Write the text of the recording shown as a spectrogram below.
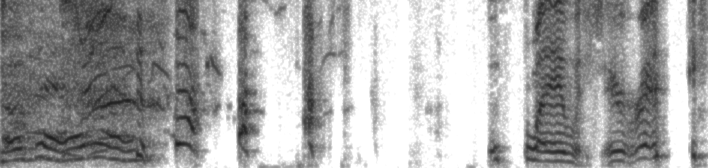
Okay, okay. Just playing with you, Rinnie.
